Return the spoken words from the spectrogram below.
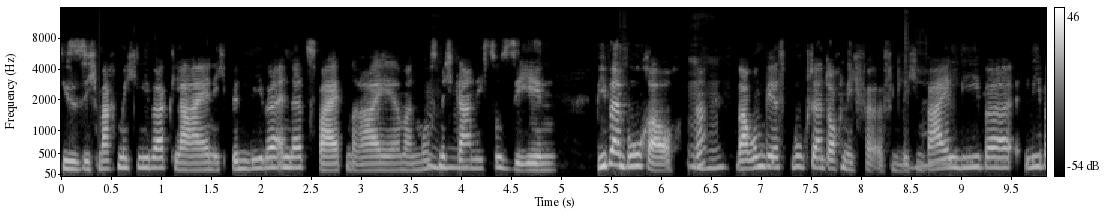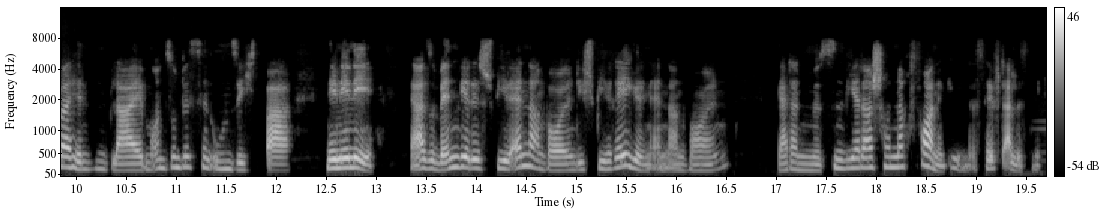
Dieses, ich mache mich lieber klein, ich bin lieber in der zweiten Reihe, man muss mhm. mich gar nicht so sehen. Wie beim Buch auch. Ne? Mhm. Warum wir das Buch dann doch nicht veröffentlichen? Ja. Weil lieber, lieber hinten bleiben und so ein bisschen unsichtbar. Nee, nee, nee. Ja, also wenn wir das Spiel ändern wollen, die Spielregeln ändern wollen, ja, dann müssen wir da schon nach vorne gehen. Das hilft alles nicht.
